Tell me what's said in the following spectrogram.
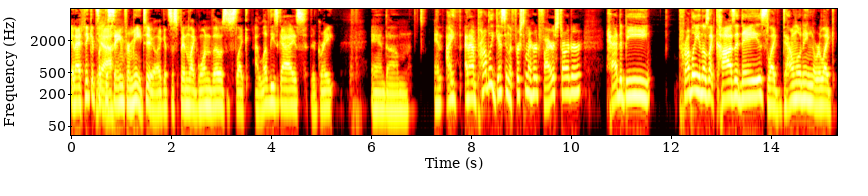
And I think it's like Yeah. the same for me too. Like it's just been like one of those, it's like, I love these guys. They're great. And, um, and I, and I'm probably guessing the first time I heard Firestarter had to be probably in those like Kazaa days, like downloading or like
